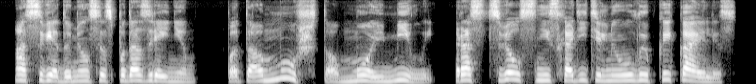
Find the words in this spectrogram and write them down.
— осведомился с подозрением. «Потому что, мой милый», — расцвел снисходительной улыбкой Кайлис,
